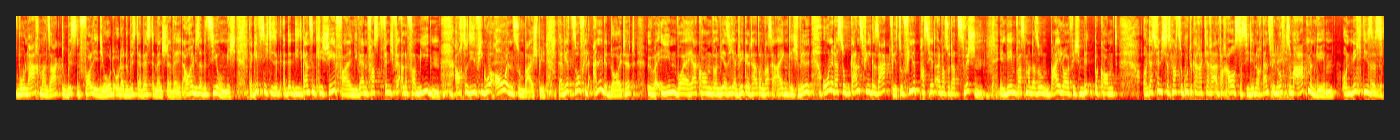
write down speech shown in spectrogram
wonach man sagt, du bist ein Vollidiot oder du bist der beste Mensch der Welt. Auch in dieser Beziehung nicht. Da gibt's nicht diese, äh, die ganzen Klischeefallen, die werden fast, finde ich, für alle vermieden. Auch so diese Figur Owen zum Beispiel. Da wird so viel angedeutet über ihn, wo er herkommt und wie er sich entwickelt hat und was er eigentlich will, ohne dass so ganz viel gesagt wird. So viel passiert einfach so dazwischen, in dem, was man da so beiläufig mitbekommt. Und das finde ich, das macht so gute Charaktere einfach aus, dass sie denen noch ganz viel Luft zum Atmen geben und nicht dieses,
